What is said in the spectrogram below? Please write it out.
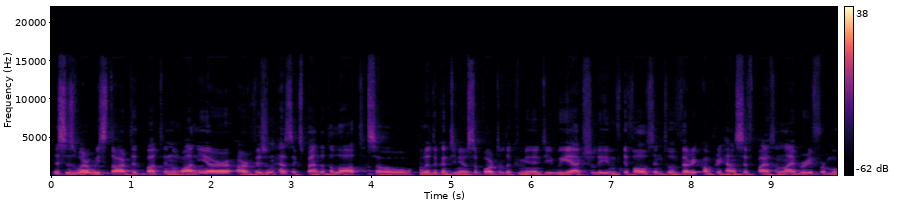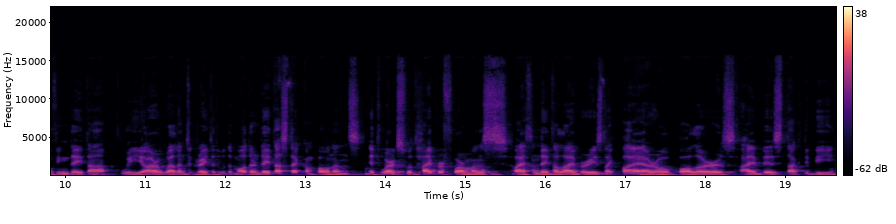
This is where we started, but in one year, our vision has expanded a lot. So with the continuous support of the community, we actually evolved into a very comprehensive Python library for moving data. We are well integrated with the modern data stack components. It works with high performance Python data libraries like PyArrow, Polars, IBIS, DuckDB,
